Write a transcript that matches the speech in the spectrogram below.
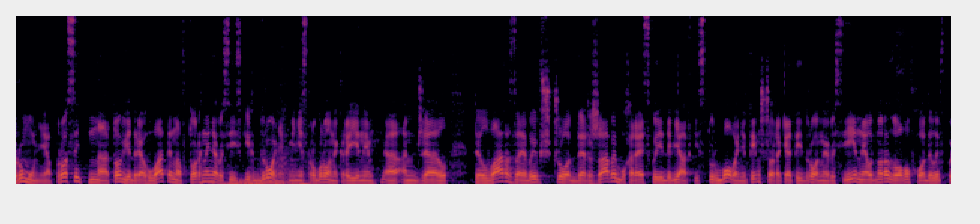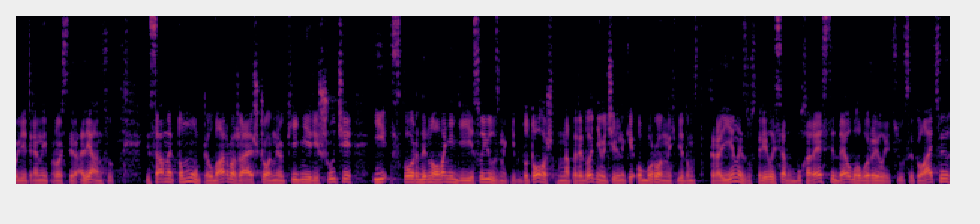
Румунія просить НАТО відреагувати на вторгнення російських дронів. Міністр оборони країни е, Анджел Телвар заявив, що держави Бухарестської дев'ятки стурбовані тим, що ракети і дрони Росії неодноразово входили в повітряний простір альянсу. І саме тому Телвар вважає, що необхідні рішучі і скоординовані дії союзників. До того ж, напередодні очільники оборонних відомств країни зустрілися в Бухаресті, де обговорили цю ситуацію.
